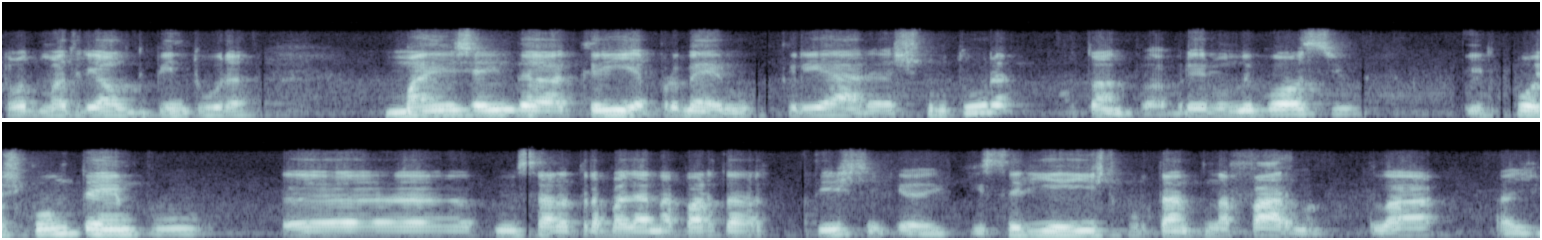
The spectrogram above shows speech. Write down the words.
todo o material de pintura, mas ainda queria primeiro criar a estrutura, portanto, abrir um negócio e depois, com o tempo, uh, começar a trabalhar na parte artística, que seria isto, portanto, na farma. Lá as,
